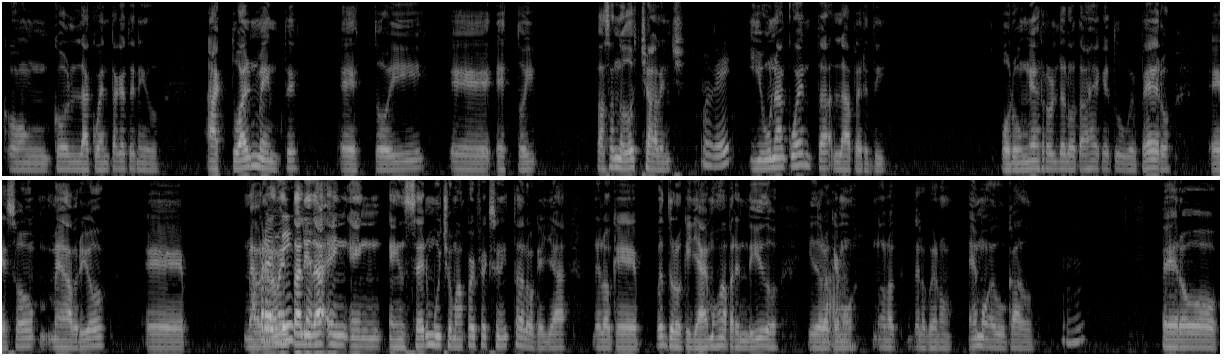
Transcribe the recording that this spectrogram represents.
con, con la cuenta que he tenido. Actualmente estoy, eh, estoy pasando dos challenges y una cuenta la perdí por un error de lotaje que tuve, pero eso me abrió, eh, me abrió la mentalidad en, en- en ser mucho más perfeccionista de lo que ya, de lo que, pues, de lo que ya hemos aprendido y de lo que hemos, no, de lo que nos hemos educado. Pero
